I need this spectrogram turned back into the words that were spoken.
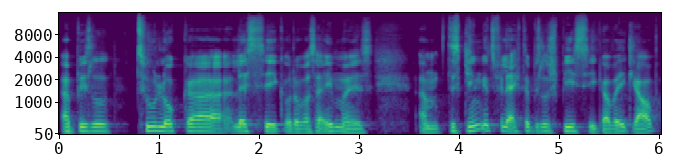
ein bisschen zu locker, lässig oder was auch immer ist. Ähm, das klingt jetzt vielleicht ein bisschen spießig, aber ich glaube,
